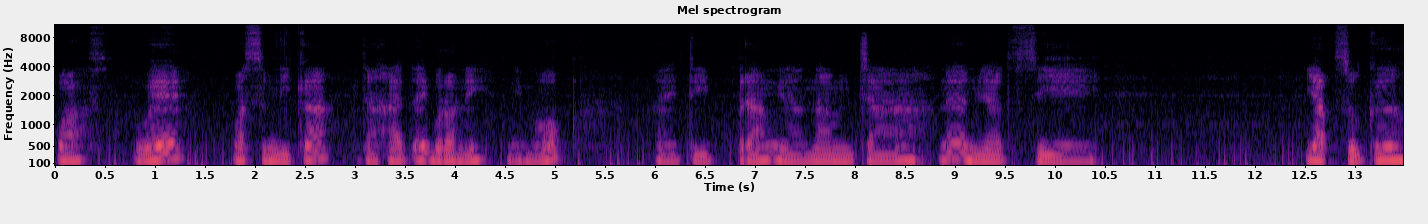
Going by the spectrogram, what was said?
와왜 왔습니까? 일단 하이 뭐라니 니목 아이디 브람 남자는 몇시 약속을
